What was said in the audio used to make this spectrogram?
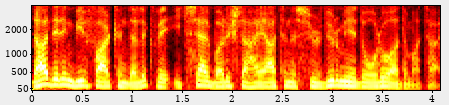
daha derin bir farkındalık ve içsel barışla hayatını sürdürmeye doğru adım atar.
